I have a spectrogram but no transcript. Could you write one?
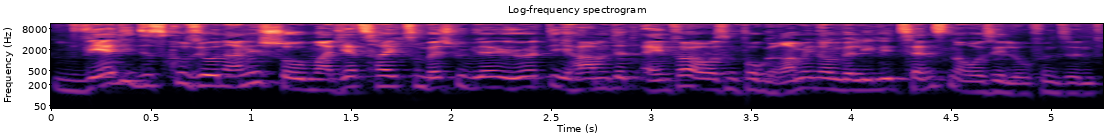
wer die Diskussion angeschoben hat. Jetzt habe ich zum Beispiel wieder gehört, die haben das einfach aus dem Programm genommen, weil die Lizenzen ausgelaufen sind.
